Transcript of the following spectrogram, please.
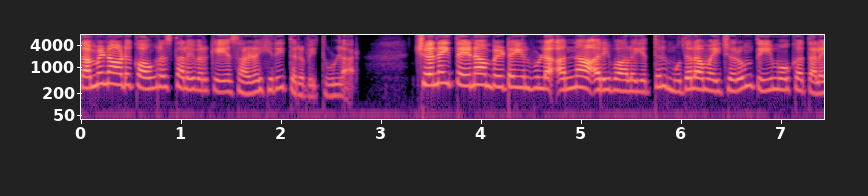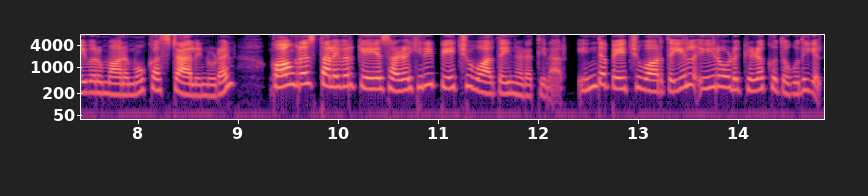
தமிழ்நாடு காங்கிரஸ் தலைவர் கே எஸ் அழகிரி தெரிவித்துள்ளார். சென்னை தேனாம்பேட்டையில் உள்ள அண்ணா அறிவாலயத்தில் முதலமைச்சரும் திமுக தலைவருமான மு க ஸ்டாலினுடன் காங்கிரஸ் தலைவர் கே எஸ் அழகிரி பேச்சுவார்த்தை நடத்தினார். இந்த பேச்சுவார்த்தையில் ஈரோடு கிழக்கு தொகுதியில்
